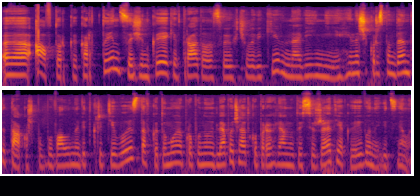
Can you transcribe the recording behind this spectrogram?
Е, Авторки картин це жінки, які втратили своїх чоловіків на війні. І наші кореспонденти також побували на відкритті виставки, тому я пропоную для початку переглянути сюжет, який вони відзняли.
